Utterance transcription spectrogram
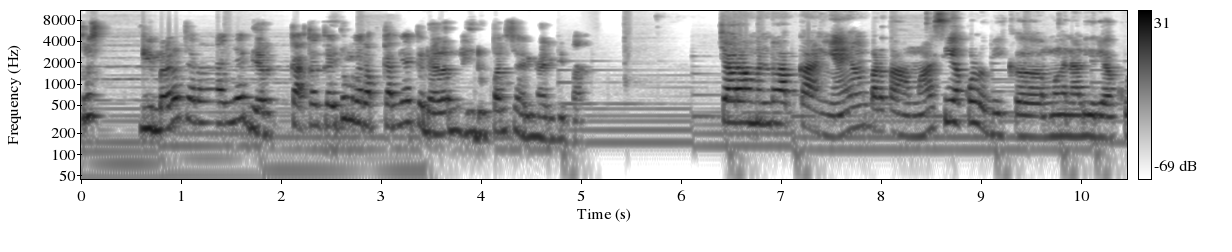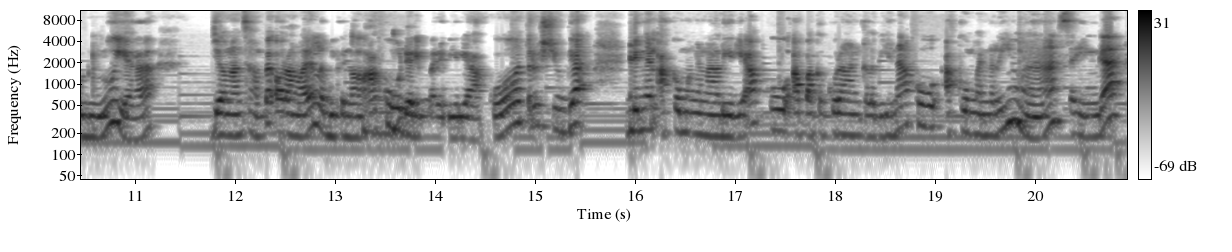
Terus gimana caranya biar kak Keke itu menerapkannya ke dalam kehidupan sehari-hari kita? Cara menerapkannya yang pertama sih aku lebih ke mengenal diri aku dulu ya. Jangan sampai orang lain lebih kenal aku daripada diri aku. Terus juga dengan aku mengenal diri aku apa kekurangan kelebihan aku aku menerima sehingga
